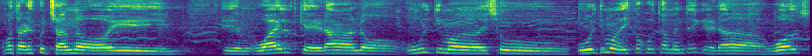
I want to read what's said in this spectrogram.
Vamos a estar escuchando hoy eh, Wild, que era lo último de su último disco justamente, que era Walls,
